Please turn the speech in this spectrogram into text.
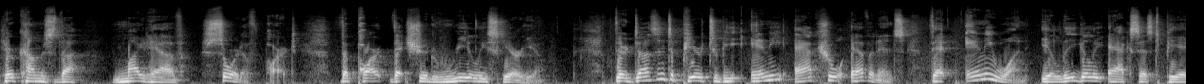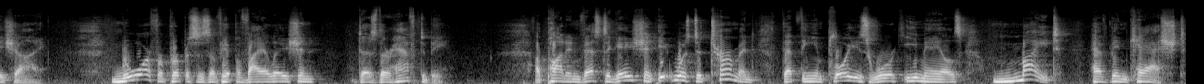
here comes the might have sort of part, the part that should really scare you. There doesn't appear to be any actual evidence that anyone illegally accessed PHI, nor for purposes of HIPAA violation does there have to be. Upon investigation, it was determined that the employee's work emails might have been cached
